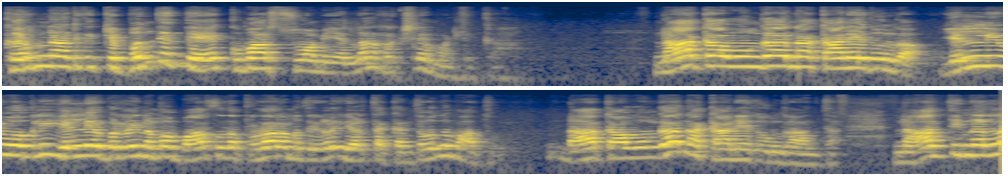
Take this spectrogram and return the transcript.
ಕರ್ನಾಟಕಕ್ಕೆ ಬಂದಿದ್ದೇ ಕುಮಾರಸ್ವಾಮಿಯನ್ನ ರಕ್ಷಣೆ ಮಾಡ್ಲಿಕ್ಕೆ. ನಾ ಕಾವುಂಗ ನಾ ಕಾನೇದುಂಗ ಎಲ್ಲಿ ಹೋಗ್ಲಿ, ಎಲ್ಲೇ ಬರಲಿ ನಮ್ಮ ಭಾರತದ ಪ್ರಧಾನಮಂತ್ರಿಗಳು ಹೇಳ್ತಕ್ಕಂಥ ಒಂದು ಮಾತು. ನಾ ಕಾವುಂಗ ನಾ ಕಾನೇದುಂಗ ಅಂತ. ನಾ ತಿನ್ನಲ್ಲ,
